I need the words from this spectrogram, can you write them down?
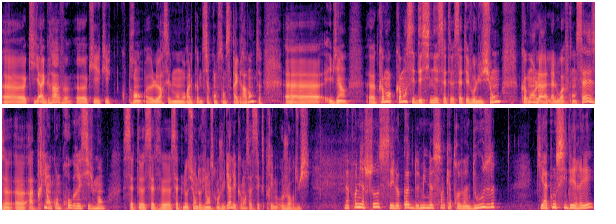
euh, qui aggrave, qui, qui prend le harcèlement moral comme circonstance aggravante. eh bien, comment comment s'est dessinée cette, cette évolution? Comment la, la, loi française a pris en compte progressivement cette, cette, cette notion de violence conjugale et comment ça s'exprime aujourd'hui? La première chose, c'est le code de 1992 qui a considéré,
